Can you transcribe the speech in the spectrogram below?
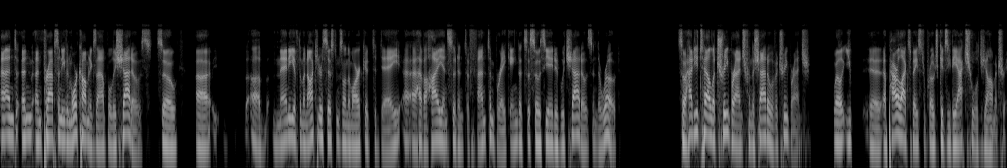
And and and perhaps an even more common example is shadows. So uh, uh, many of the monocular systems on the market today uh, have a high incident of phantom braking that's associated with shadows in the road. So how do you tell a tree branch from the shadow of a tree branch? Well, you, uh, a parallax-based approach gives you the actual geometry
